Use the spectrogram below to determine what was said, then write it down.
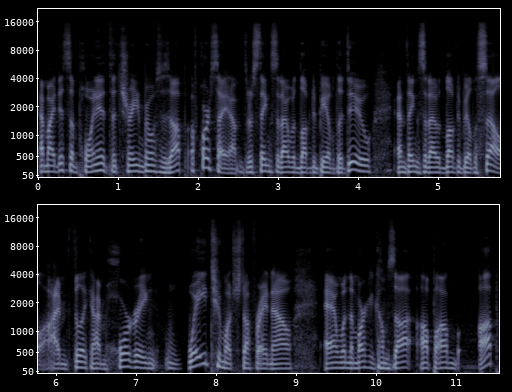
Am I disappointed the trading post is up? Of course I am. There's things that I would love to be able to do and things that I would love to be able to sell. I feel like I'm hoarding way too much stuff right now. And when the market comes up, up on up,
